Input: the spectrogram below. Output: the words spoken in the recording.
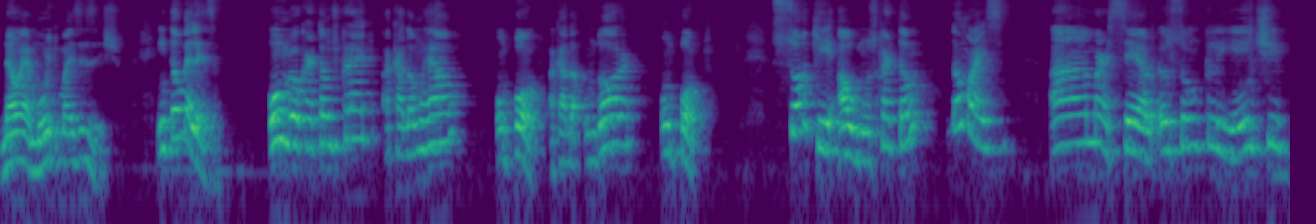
Não é muito, mas existe. Então, beleza. O meu cartão de crédito, a cada um real, um ponto. A cada um dólar, um ponto. Só que alguns cartões dão mais. Ah, Marcelo, eu sou um cliente.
